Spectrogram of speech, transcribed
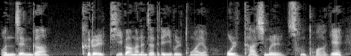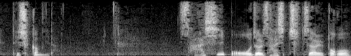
언젠가 그를 비방하는 자들의 입을 통하여 옳다 하심을 선포하게 되실 겁니다. 45절 47절 보고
